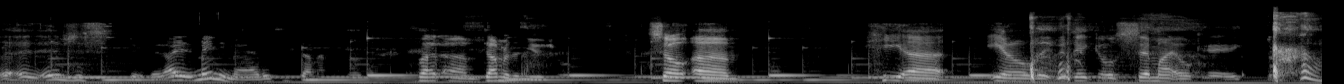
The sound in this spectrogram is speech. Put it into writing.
It, it was just stupid. I, it made me mad. It's a dumb episode. But um dumber than usual. So um he uh you know the, the date goes semi okay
